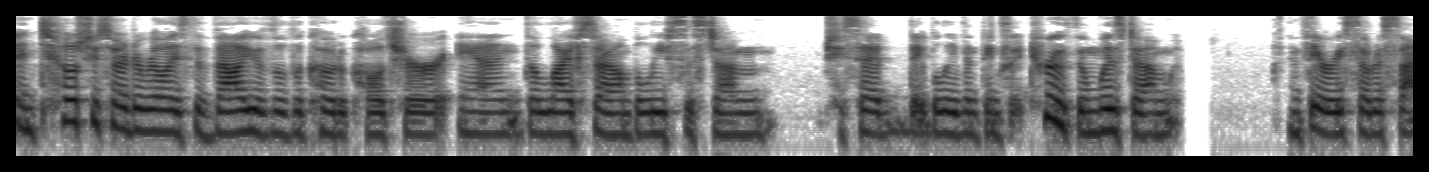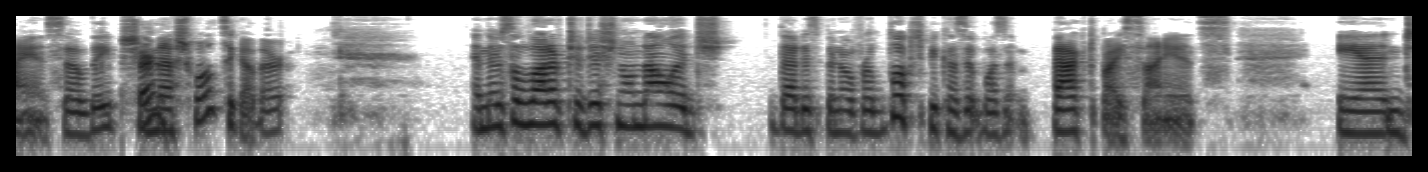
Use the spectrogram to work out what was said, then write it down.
until she started to realize the value of the Lakota culture and the lifestyle and belief system. She said they believe in things like truth and wisdom. In theory, so does science. So they sure. mesh well together. And there's a lot of traditional knowledge that has been overlooked because it wasn't backed by science. And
